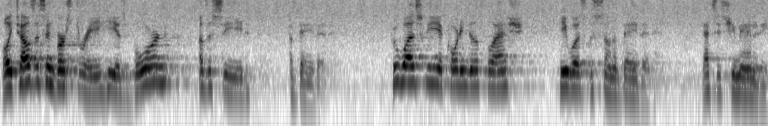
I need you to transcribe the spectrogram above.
Well, he tells us in verse 3 he is born of the seed of David. Who was he according to the flesh? He was the son of David. That's his humanity.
